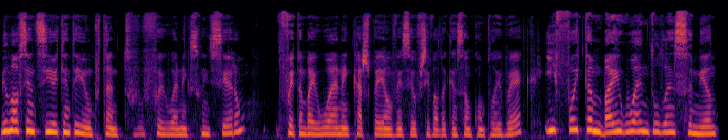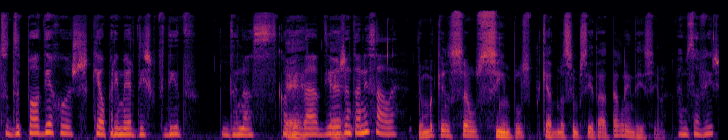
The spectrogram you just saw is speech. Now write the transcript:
1981, portanto, foi o ano em que se conheceram. Foi também o ano em que Carlos venceu o Festival da Canção com playback e foi também o ano do lançamento de Pó de Arroz, que é o primeiro disco pedido do nosso convidado é, de hoje, é. António Sala. É uma canção simples, porque é de uma simplicidade lindíssima. Vamos ouvir?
